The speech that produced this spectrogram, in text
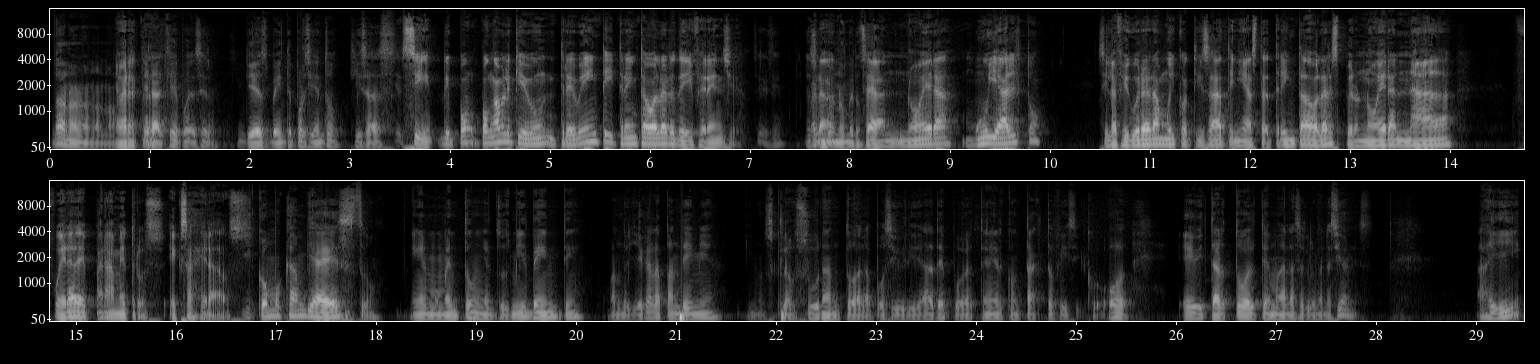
No, no, no, no. no. Ahora Era que puede ser 10, 20% quizás. Sí, pongámosle que entre 20 y 30 dólares de diferencia. Sí, sí. Es ¿verdad? un buen número. O sea, no era muy alto. Si la figura era muy cotizada, tenía hasta 30 dólares, pero no era nada fuera de parámetros exagerados. ¿Y cómo cambia esto en el momento, en el 2020, cuando llega la pandemia y nos clausuran toda la posibilidad de poder tener contacto físico o evitar todo el tema de las aglomeraciones? Ahí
